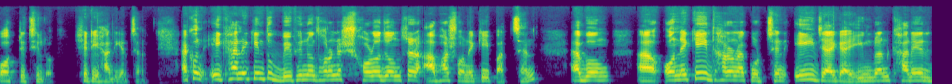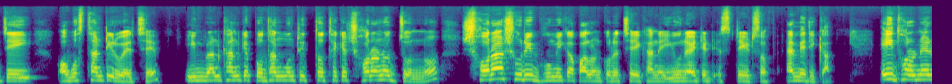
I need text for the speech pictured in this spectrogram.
পদটি ছিল, সেটি হারিয়েছেন। এখন এখানে কিন্তু বিভিন্ন ধরনের ষড়যন্ত্রের আভাস অনেকেই পাচ্ছেন এবং অনেকেই ধারণা করছেন এই জায়গায় ইমরান খানের যেই অবস্থানটি রয়েছে, ইমরান খানকে প্রধানমন্ত্রিত্ব থেকে সরানোর জন্য সরাসরি ভূমিকা পালন করেছে এখানে ইউনাইটেড স্টেটস অফ আমেরিকা এই ধরনের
